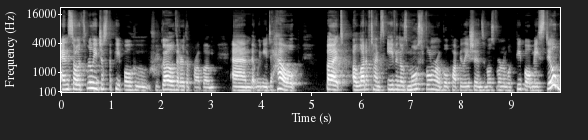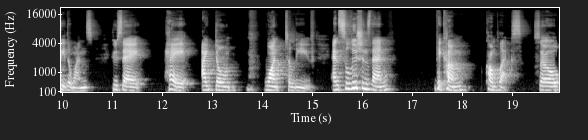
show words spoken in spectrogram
And so it's really just the people who, who go that are the problem and um, that we need to help. But a lot of times, even those most vulnerable populations, most vulnerable people may still be the ones who say, Hey, I don't want to leave. And solutions then become complex. So,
